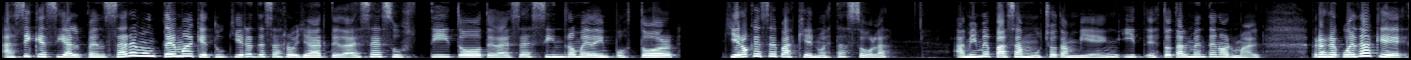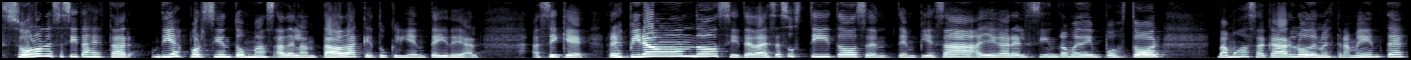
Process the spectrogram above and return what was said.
Así que si al pensar en un tema que tú quieres desarrollar te da ese sustito, te da ese síndrome de impostor, quiero que sepas que no estás sola, a mí me pasa mucho también y es totalmente normal. Pero recuerda que solo necesitas estar 10% más adelantada que tu cliente ideal. Así que respira hondo, si te da ese sustito, se, te empieza a llegar el síndrome de impostor, vamos a sacarlo de nuestra mente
